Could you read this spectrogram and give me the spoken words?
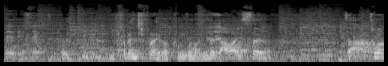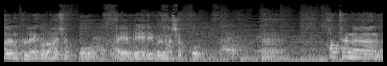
네네 세트. 이 프렌치 프라이가 궁금한데 나와 있어요. 그래서 아트월은 블랙으로 하셨고 네. 아예 매립을 하셨고 네. 네. 예. 커튼은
